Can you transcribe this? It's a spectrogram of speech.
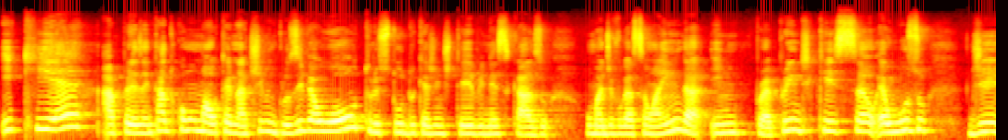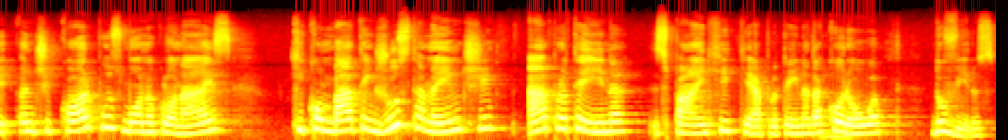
e que é apresentado como uma alternativa, inclusive, ao outro estudo que a gente teve, nesse caso, uma divulgação ainda em preprint, que são, é o uso de anticorpos monoclonais que combatem justamente a proteína spike, que é a proteína da coroa do vírus.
